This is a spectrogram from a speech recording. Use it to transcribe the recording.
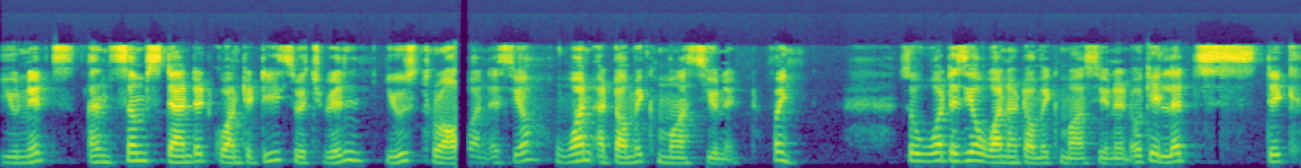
Units and some standard quantities which we'll use throughout. One is your one atomic mass unit. Fine. So what is your one atomic mass unit? Okay let's take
